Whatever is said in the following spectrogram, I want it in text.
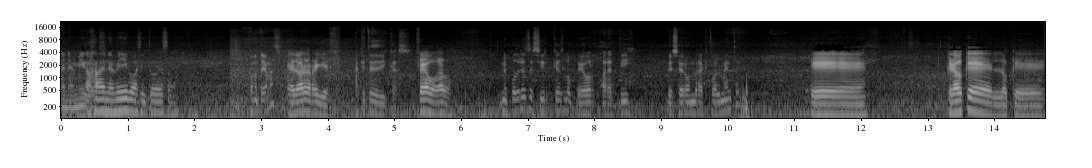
enemigos ajá, enemigos y todo eso. ¿Cómo te llamas? Eduardo Reyes, ¿A qué te dedicas? soy abogado. ¿Me podrías decir qué es lo peor para ti de ser hombre actualmente? Eh, creo que lo que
